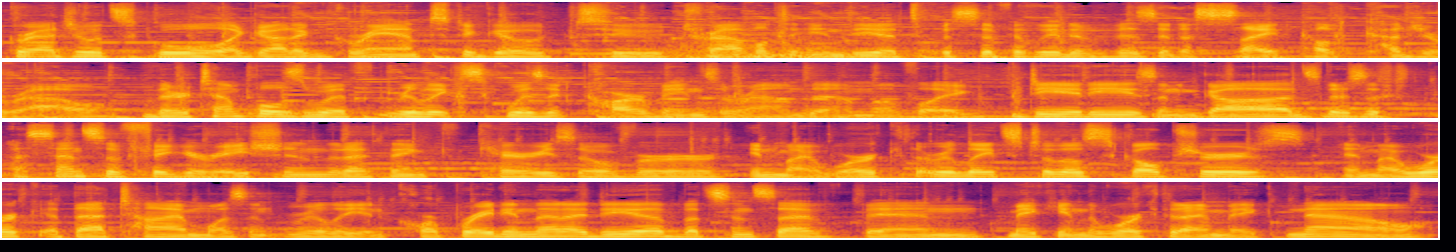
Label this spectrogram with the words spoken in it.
graduate school, I got a grant to go to travel to India specifically to visit a site called Khajuraho. They're temples with really exquisite carvings around them of like deities and gods. There's a, a sense of figuration that I think carries over in my work that relates to those sculptures. And my work at that time wasn't really incorporating that idea, but since I've been making the work that I make now,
